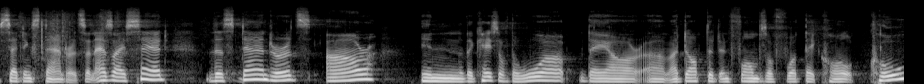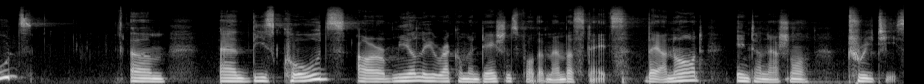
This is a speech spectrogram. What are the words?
setting standards. And as I said, the standards are in the case of the WOAH, they are um, adopted in forms of what they call codes. Um, and these codes are merely recommendations for the member states. They are not international treaties.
